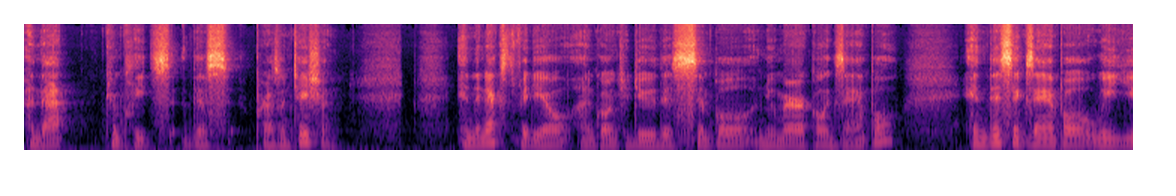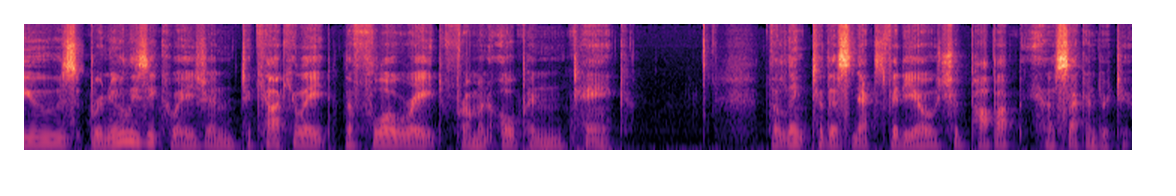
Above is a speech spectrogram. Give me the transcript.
And that completes this presentation. In the next video, I'm going to do this simple numerical example. In this example, we use Bernoulli's equation to calculate the flow rate from an open tank. The link to this next video should pop up in a second or two.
